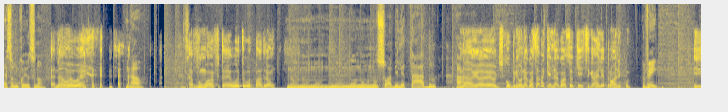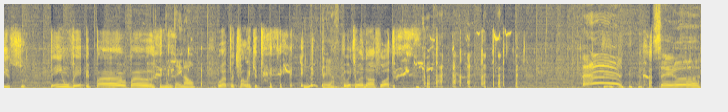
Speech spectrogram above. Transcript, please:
Essa eu não conheço, não. É, não, eu, é, Não. a fumófita é outro, outro padrão. Não, não, não, não, não, não, não sou habilitado a. Não, eu, eu descobri um negócio. Sabe aquele negócio que é cigarro eletrônico? Vem. Isso. Tem um vape pra. pra... Não tem, não. Ué, tô te falando que tem. Não tem. Eu vou te mandar uma foto. Senhor.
